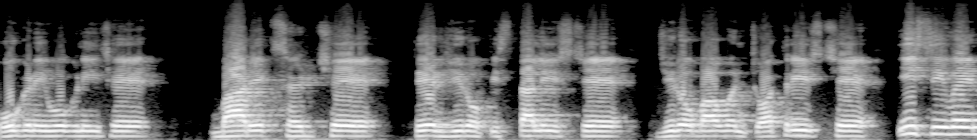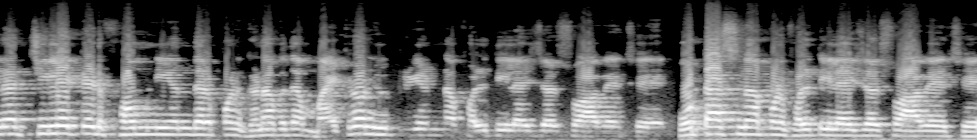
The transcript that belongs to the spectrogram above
ઓગણી ઓગણી છે, બાર એક એકસઠ છે તેર જીરો પિસ્તાલીસ છે, જીરો બાવન ચોત્રીસ છે. એ સિવાયના ચિલેટેડ ફોર્મની અંદર પણ ઘણા બધા માઇક્રોન્યુટ્રિયન્ટના ફર્ટિલાઇઝર્સો આવે છે પોટાશના પણ ફર્ટિલાઇઝર્સો આવે છે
